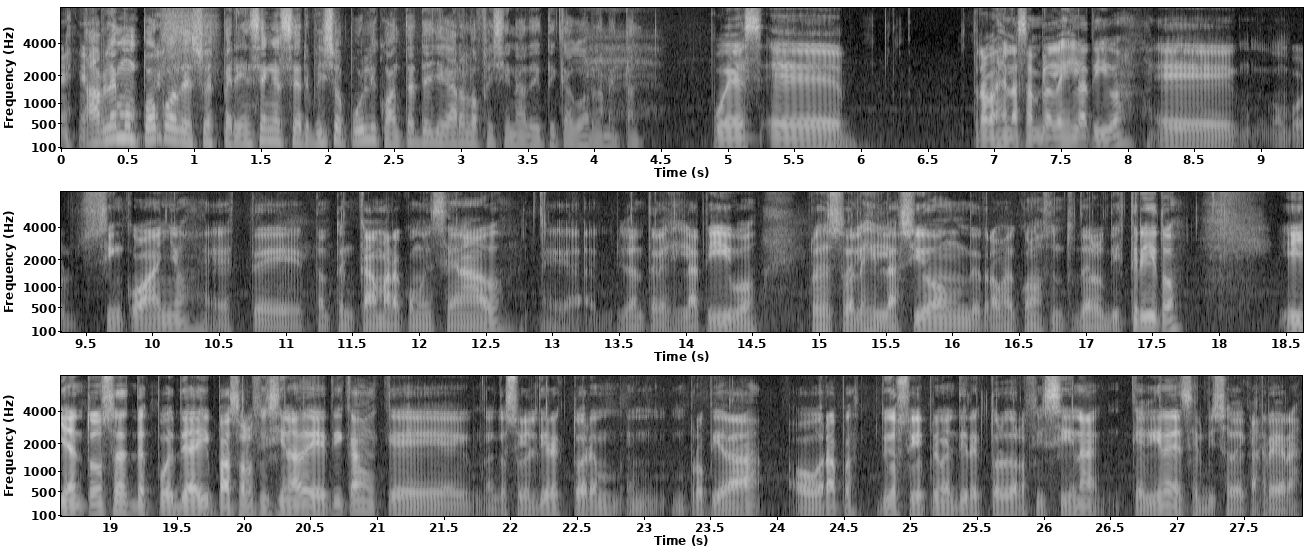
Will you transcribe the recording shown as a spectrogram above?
Hábleme un poco de su experiencia en el servicio público antes de llegar a la Oficina de Ética Gubernamental. Pues eh, trabajé en la Asamblea Legislativa eh, por cinco años, este, tanto en Cámara como en Senado, eh, ayudante legislativo, proceso de legislación, de trabajar con los asuntos de los distritos. Y ya entonces, después de ahí, paso a la oficina de ética, que aunque soy el director en propiedad, ahora pues digo, soy el primer director de la oficina que viene del servicio de carrera.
